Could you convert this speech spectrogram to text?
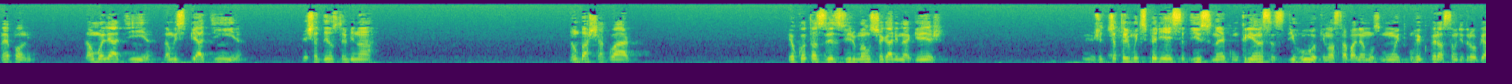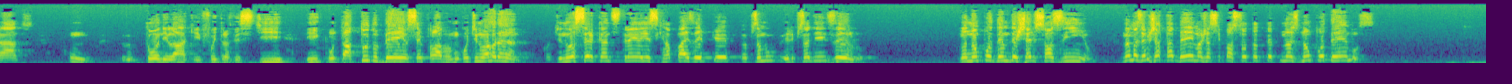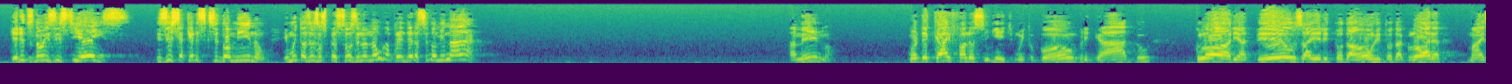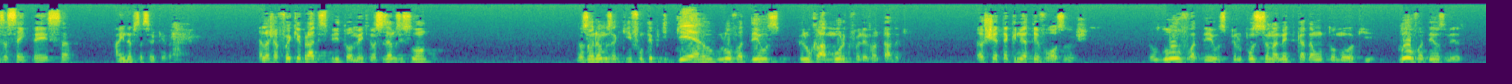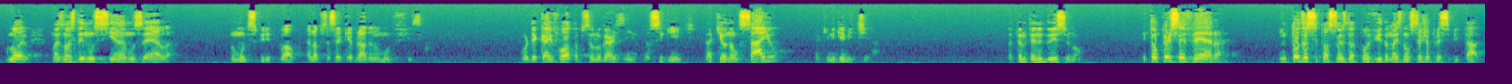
Né, Paulinho? Dá uma olhadinha, dá uma espiadinha. Deixa Deus terminar. Não baixa a guarda. Eu quantas vezes vi irmãos chegarem na igreja. A gente já teve muita experiência disso, né? Com crianças de rua que nós trabalhamos muito, com recuperação de drogados com Tony lá, que foi travesti, e quando está tudo bem, eu sempre falava, vamos continuar orando. Continua cercando estranho aí esse rapaz aí, porque precisamos, ele precisa de zelo. Nós não podemos deixar ele sozinho. Não, mas ele já está bem, mas já se passou tanto tempo. Nós não podemos. Queridos, não existe ex. Existem aqueles que se dominam. E muitas vezes as pessoas ainda não aprenderam a se dominar. Amém, irmão? Mordecai fala o seguinte: muito bom, obrigado, glória a Deus, a Ele toda a honra e toda a glória, mas a sentença ainda precisa ser quebrada. Ela já foi quebrada espiritualmente, nós fizemos isso ontem. Nós oramos aqui, foi um tempo de guerra, eu louvo a Deus pelo clamor que foi levantado aqui. Eu achei até que não ia ter voz hoje. Eu louvo a Deus pelo posicionamento que cada um tomou aqui. Louvo a Deus mesmo. Glória, mas nós denunciamos ela no mundo espiritual. Ela precisa ser quebrada no mundo físico. Mordecai volta para o seu lugarzinho. É o seguinte: daqui eu não saio, daqui ninguém me tira. Estamos entendendo isso, irmão? Então persevera em todas as situações da tua vida, mas não seja precipitado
